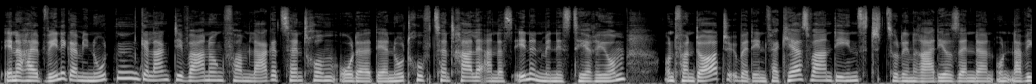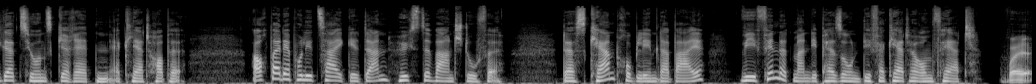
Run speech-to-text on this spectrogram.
Innerhalb weniger Minuten gelangt die Warnung vom Lagezentrum oder der Notrufzentrale an das Innenministerium und von dort über den Verkehrswarndienst zu den Radiosendern und Navigationsgeräten, erklärt Hoppe. Auch bei der Polizei gilt dann höchste Warnstufe. Das Kernproblem dabei, wie findet man die Person, die verkehrt herumfährt? Weil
